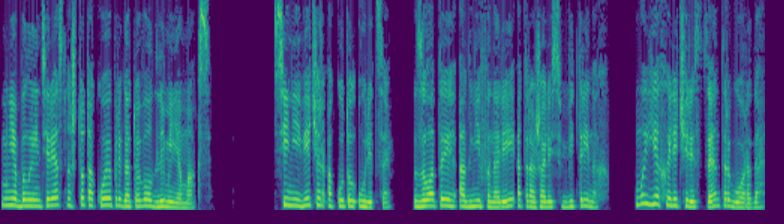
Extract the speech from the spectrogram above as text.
Мне было интересно, что такое приготовил для меня Макс. Синий вечер окутал улицы. Золотые огни фонарей отражались в витринах. Мы ехали через центр города.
